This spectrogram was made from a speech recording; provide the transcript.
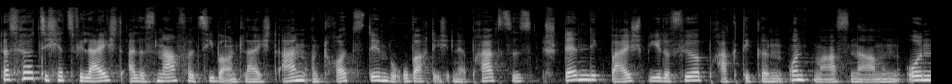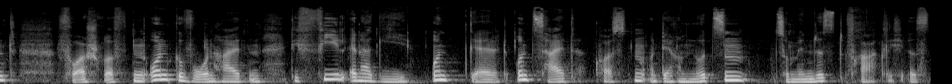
Das hört sich jetzt vielleicht alles nachvollziehbar und leicht an und trotzdem beobachte ich in der Praxis ständig Beispiele für Praktiken und Maßnahmen und Vorschriften und Gewohnheiten, die viel Energie und Geld und Zeit kosten und deren Nutzen zumindest fraglich ist.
